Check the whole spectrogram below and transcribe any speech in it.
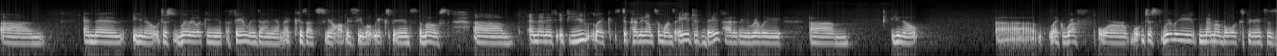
Um, and then you know just really looking at the family dynamic because that's you know obviously what we experience the most. Um, and then if, if you like depending on someone's age if they've had any really um, you know uh, like rough or just really memorable experiences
